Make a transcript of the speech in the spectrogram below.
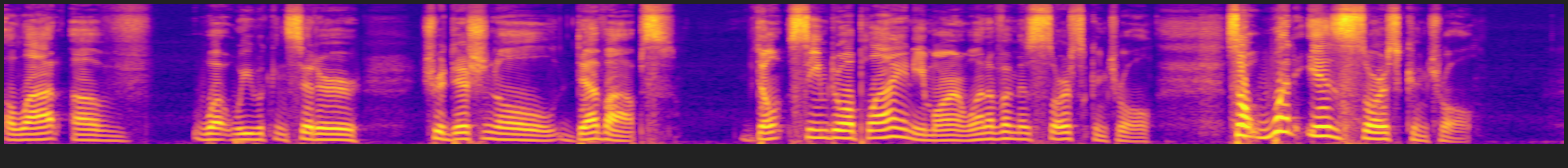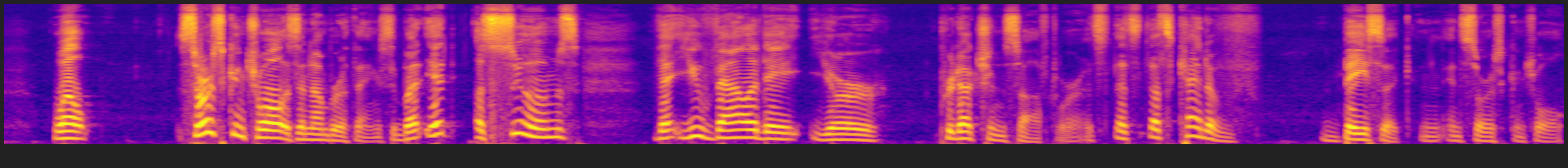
a lot of what we would consider traditional DevOps don't seem to apply anymore, and one of them is source control. So what is source control? Well, source control is a number of things, but it assumes that you validate your production software. It's, that's, that's kind of basic in, in source control.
